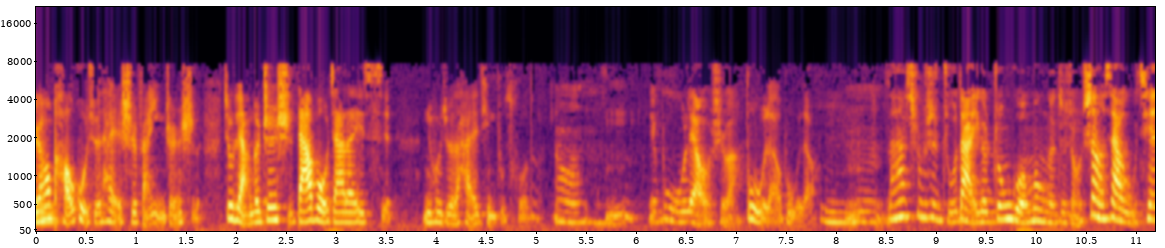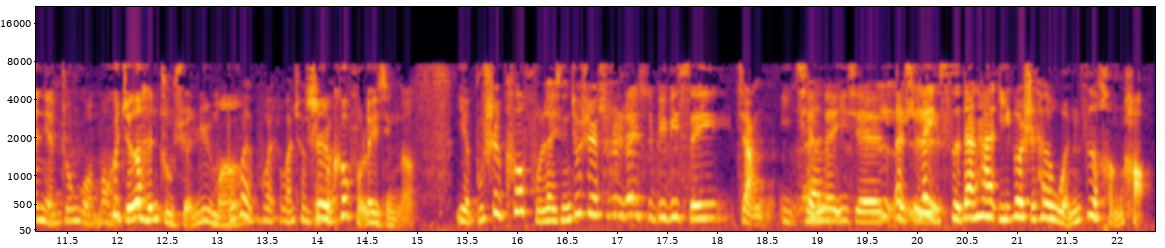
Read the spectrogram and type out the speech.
然后考古学它也是反映真实的，就两个真实 double 加在一起，你会觉得还挺不错的，嗯嗯，也不无聊是吧？不无聊不无聊，嗯嗯，那它是不是主打一个中国梦的这种上下五千年中国梦？会觉得很主旋律吗？不会，不会，完全不会，是科普类型的。也不是科普类型，就是就是类似 BBC 讲以前的一些，类就是类似，但它一个是它的文字很好，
